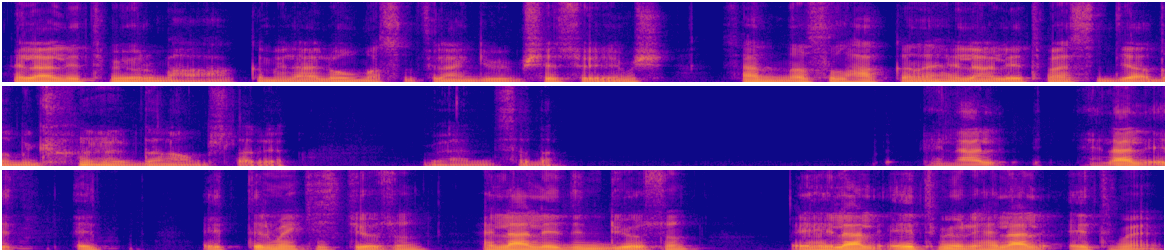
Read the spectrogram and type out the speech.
helal etmiyorum ha hakkım helal olmasın falan gibi bir şey söylemiş. Sen nasıl hakkını helal etmezsin diye adamı görevden almışlar ya. Mühendis adam. Helal helal et, et, ettirmek istiyorsun. Helal edin diyorsun. E helal etmiyor. Helal etme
